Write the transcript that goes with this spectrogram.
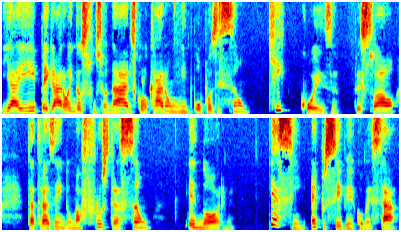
E aí pegaram ainda os funcionários, colocaram em oposição. Que coisa! O pessoal está trazendo uma frustração enorme. E assim, é possível recomeçar?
